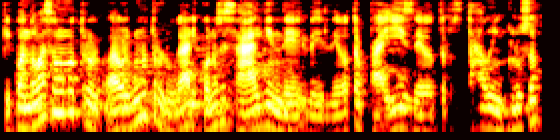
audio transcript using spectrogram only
que cuando vas a un otro, a algún otro lugar y conoces a alguien de, de- otro país, de otro estado incluso,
